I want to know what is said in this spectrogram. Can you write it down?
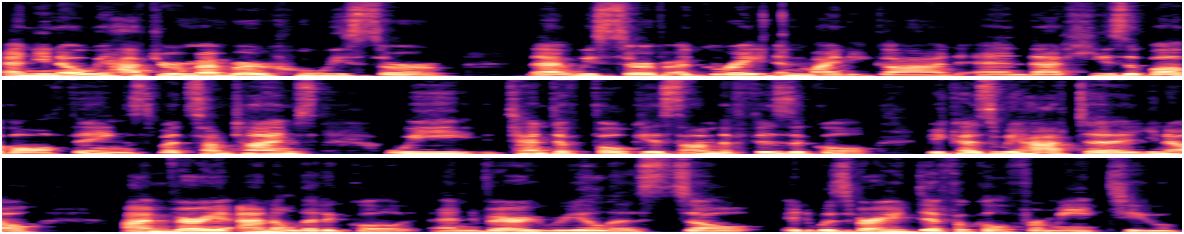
and you know, we have to remember who we serve that we serve a great and mighty God and that He's above all things. But sometimes we tend to focus on the physical because we have to, you know, I'm very analytical and very realist. So it was very difficult for me to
